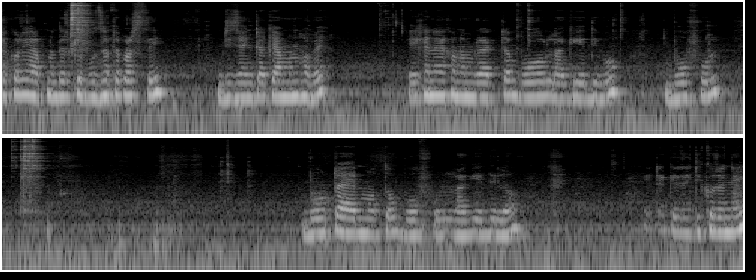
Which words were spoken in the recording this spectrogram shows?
আশা করি আপনাদেরকে বোঝাতে পারছি ডিজাইনটা কেমন হবে। এখানে এখন আমরা একটা বো লাগিয়ে দিব বো ফুল। বউটা এর মতো বো ফুল লাগিয়ে দিল। এটাকে রেডি করে নেই।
